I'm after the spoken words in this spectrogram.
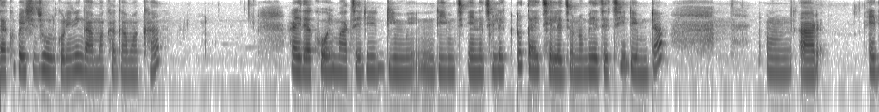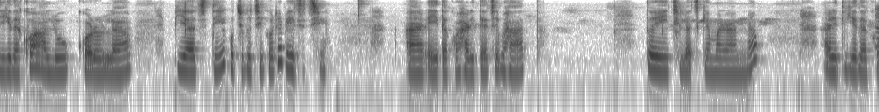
দেখো বেশি ঝোল করিনি, গামাখা গামাখা। আর এই দেখো, ওই মাছের ডিম ডিম এনেছিল একটু, তাই ছেলের জন্য ভেজেছি ডিমটা। আর এদিকে দেখো আলু, করলা, পেঁয়াজ দিয়ে কুচি কুচি করে ভেজেছি। আর এই দেখো, হাঁড়িতে আছে ভাত। তো এই ছিল আজকে আমার রান্না। আর এদিকে দেখো,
